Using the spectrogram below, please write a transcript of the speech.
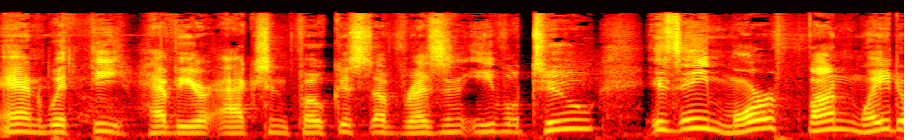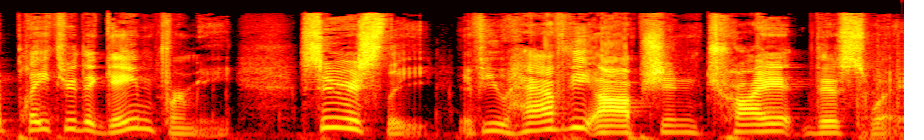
And with the heavier action focus of Resident Evil 2 is a more fun way to play through the game for me. Seriously, if you have the option, try it this way.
